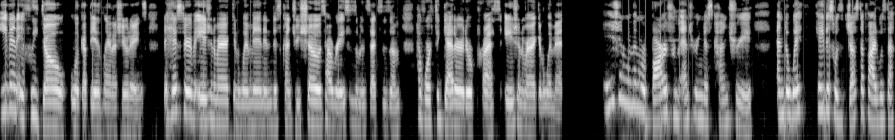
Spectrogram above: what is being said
Even if we don't look at the Atlanta shootings, the history of Asian American women in this country shows how racism and sexism have worked together to oppress Asian American women. Asian women were barred from entering this country, and the way this was justified was that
